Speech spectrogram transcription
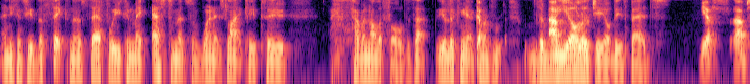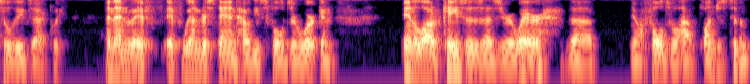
and you can see the thickness. Therefore, you can make estimates of when it's likely to have another fold. Is that you're looking at kind yep. of the absolutely. rheology of these beds? Yes, absolutely, exactly. And then if if we understand how these folds are working, in a lot of cases, as you're aware, the you know folds will have plunges to them,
